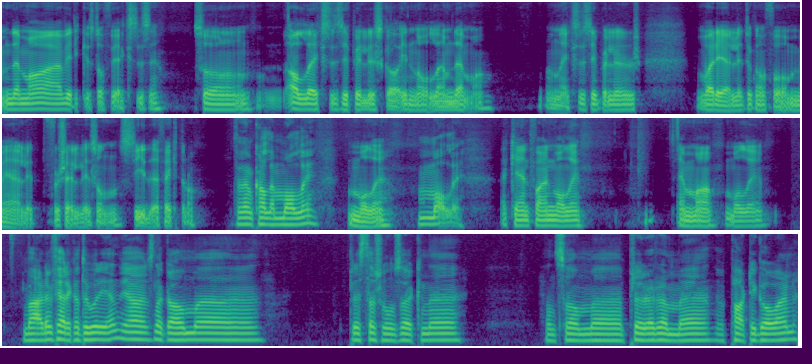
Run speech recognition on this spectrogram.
MDMA er virkestoff i ecstasy. Så alle ecstasy-piller skal inneholde MDMA. Men ecstasy-piller varierer litt, du kan få med litt forskjellige sånn sideeffekter, da. Det de kaller Molly. Molly. Molly. I can't find Molly. Emma, Molly. Hva er den fjerde kategorien? Vi har snakka om uh, prestasjonsøkende, han som uh, prøver å rømme, partygoeren.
